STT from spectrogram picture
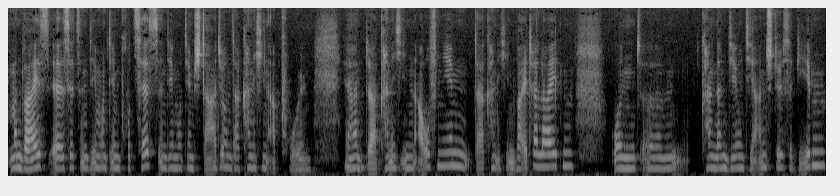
man weiß, er ist jetzt in dem und dem Prozess, in dem und dem Stadion, da kann ich ihn abholen. Ja, mhm. da kann ich ihn aufnehmen, da kann ich ihn weiterleiten und ähm, kann dann die und die Anstöße geben,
